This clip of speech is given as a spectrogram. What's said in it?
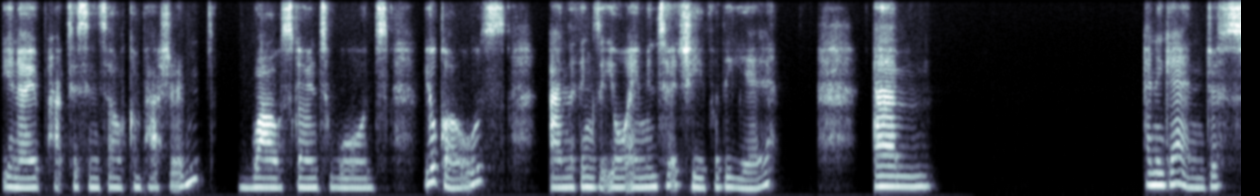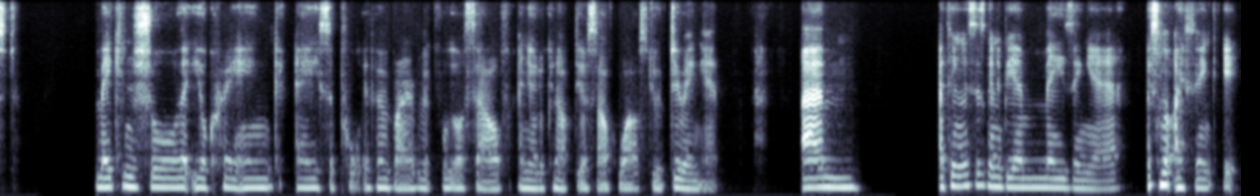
you know, practicing self-compassion whilst going towards your goals and the things that you're aiming to achieve for the year. Um, and again, just making sure that you're creating a supportive environment for yourself and you're looking after yourself whilst you're doing it. Um, I think this is going to be an amazing year, it's not, I think, it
